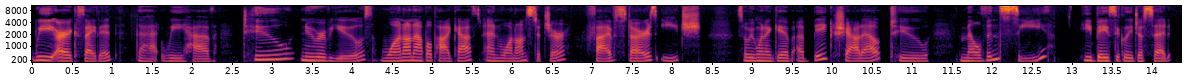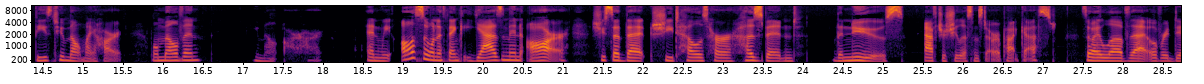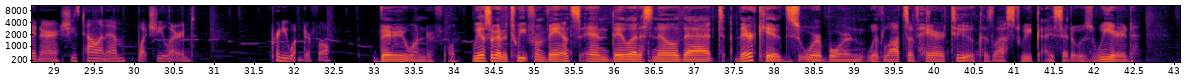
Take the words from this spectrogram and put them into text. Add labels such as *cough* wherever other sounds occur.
We are excited that we have two new reviews, one on Apple Podcast and one on Stitcher, five stars each. So we want to give a big shout out to Melvin C. He basically just said, These two melt my heart. Well, Melvin, you melt our heart. And we also want to thank Yasmin R. She said that she tells her husband the news after she listens to our podcast. So I love that over dinner, she's telling him what she learned. Pretty wonderful. Very wonderful. We also got a tweet from Vance, and they let us know that their kids were born with lots of hair too. Because last week I said it was weird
